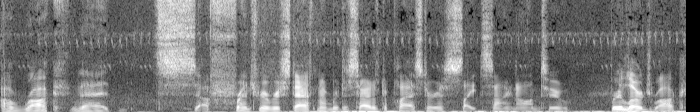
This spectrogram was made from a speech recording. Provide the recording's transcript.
a rock that a French River staff member decided to plaster a site sign onto. Very large rock.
